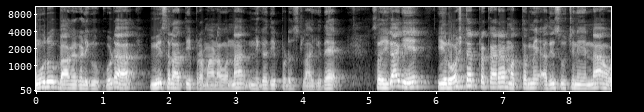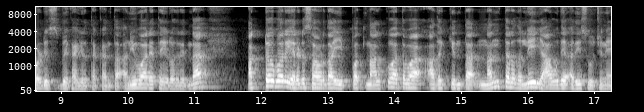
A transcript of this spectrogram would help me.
ಮೂರು ಭಾಗಗಳಿಗೂ ಕೂಡ ಮೀಸಲಾತಿ ಪ್ರಮಾಣವನ್ನು ನಿಗದಿಪಡಿಸಲಾಗಿದೆ. ಸೊ ಹೀಗಾಗಿ ಈ ರೋಸ್ಟರ್ ಪ್ರಕಾರ ಮತ್ತೊಮ್ಮೆ ಅಧಿಸೂಚನೆಯನ್ನು ಹೊರಡಿಸಬೇಕಾಗಿರ್ತಕ್ಕಂಥ ಅನಿವಾರ್ಯತೆ ಇರೋದರಿಂದ ಅಕ್ಟೋಬರ್ ಎರಡು ಸಾವಿರದ ಇಪ್ಪತ್ತ್ನಾಲ್ಕು ಅಥವಾ ಅದಕ್ಕಿಂತ ನಂತರದಲ್ಲಿ ಯಾವುದೇ ಅಧಿಸೂಚನೆ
